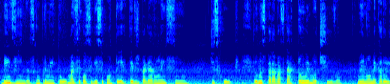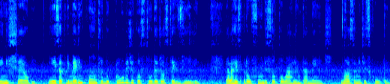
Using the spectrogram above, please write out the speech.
Bem-vindas, cumprimentou, mas se conseguisse conter, teve de pegar um lencinho. Desculpe, eu não esperava ficar tão emotiva. Meu nome é Caroline Shelby e esse é o primeiro encontro do Clube de Costura de Osterville. Ela respirou fundo e soltou o ar lentamente. Nossa, me desculpem.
